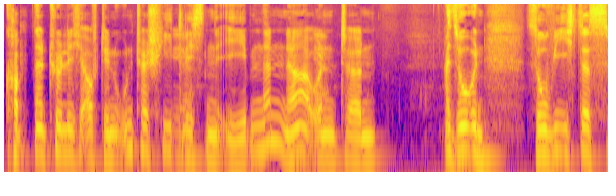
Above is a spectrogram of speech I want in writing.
kommt natürlich auf den unterschiedlichsten ja. Ebenen. Ne? Ja. Und ähm, also und so wie ich das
